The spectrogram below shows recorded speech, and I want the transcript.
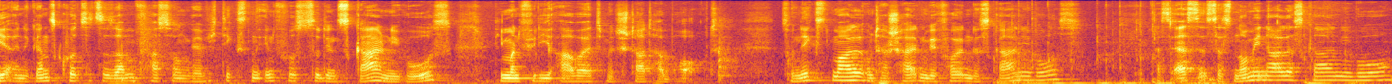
Hier eine ganz kurze Zusammenfassung der wichtigsten Infos zu den Skalenniveaus, die man für die Arbeit mit Starter braucht. Zunächst mal unterscheiden wir folgende Skalenniveaus. Das erste ist das nominale Skalenniveau,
